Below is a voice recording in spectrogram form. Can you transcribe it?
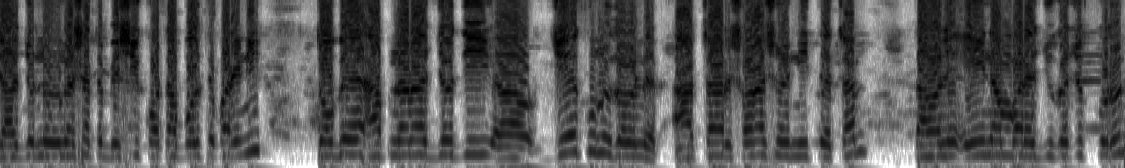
যার জন্য ওনার সাথে বেশি কথা বলতে পারিনি। তবে আপনারা যদি যে কোনো ধরনের আচার সরাসরি নিতে চান, তাহলে এই নাম্বারে যোগাযোগ করুন।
